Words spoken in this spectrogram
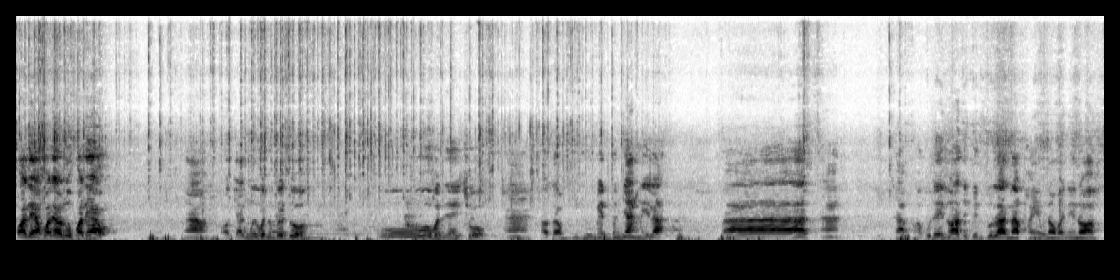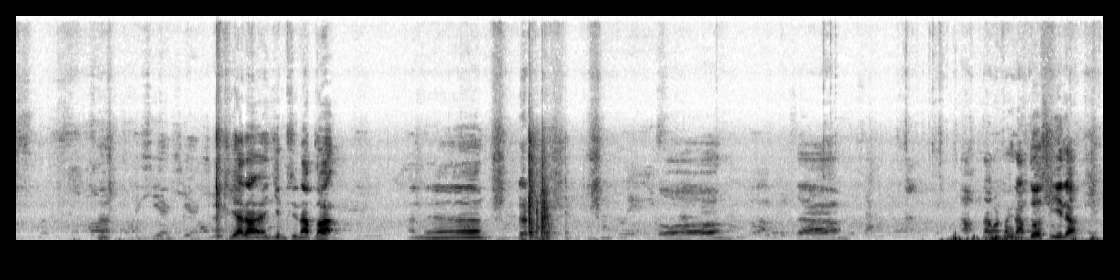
พอแล้วพอแล้วลูกพอแล้วอ้าวออกจากมือคนเบิดดูโอ้เพิ่นให้โชคอ่าเอาแต่เม็ดมันยั่งนี่ละบาดอ่าครับเอาผู้ใดเนาะที่เป็นผู้รับนับให้เนาะวันนี้เนาะอ่าเคลียร์เคลียร์เคลียร์แล้วยิ้มสินับเนาะอันหนึ่งสองสามเอาตามมันไฟนับด้วยสี่แล้วอืม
